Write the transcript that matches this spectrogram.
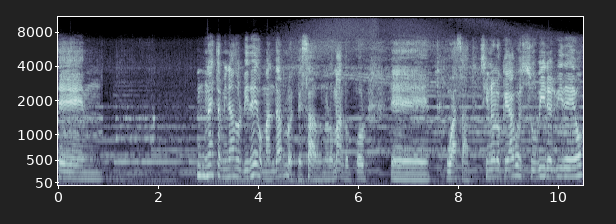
Eh, una vez terminado el video, mandarlo es pesado, no lo mando por eh, WhatsApp, sino lo que hago es subir el video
